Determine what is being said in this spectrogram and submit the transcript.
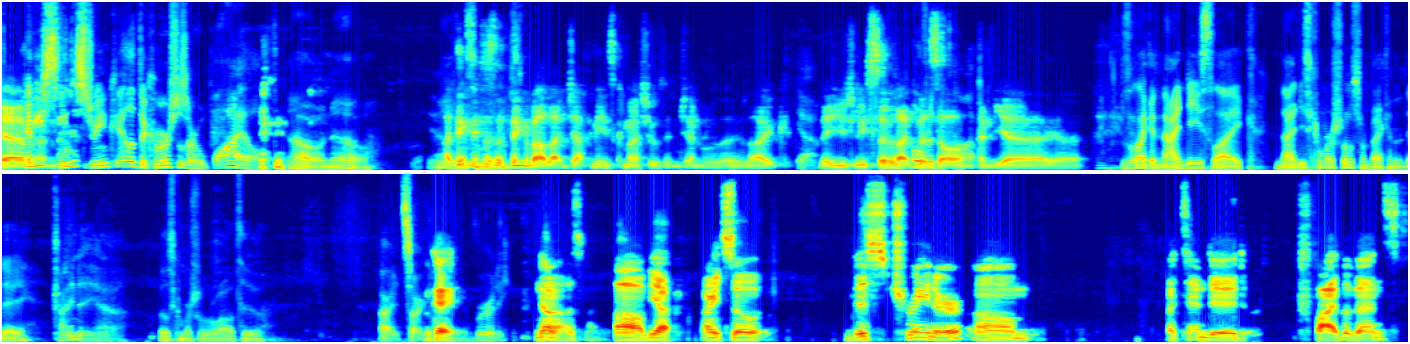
yeah, have you seen the stream, Caleb? The commercials are wild. Oh no. Yeah. I Yeah, think this is the thing about like Japanese commercials in general, though. Like, Yeah. they're usually so like, like bizarre, and yeah, yeah. Was it like a '90s like '90s commercials from back in the day? Kinda, yeah. Those commercials were wild too. All right, sorry. Okay. we're ready. no, no, that's fine. Um, yeah. All right. So this trainer um, attended five events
